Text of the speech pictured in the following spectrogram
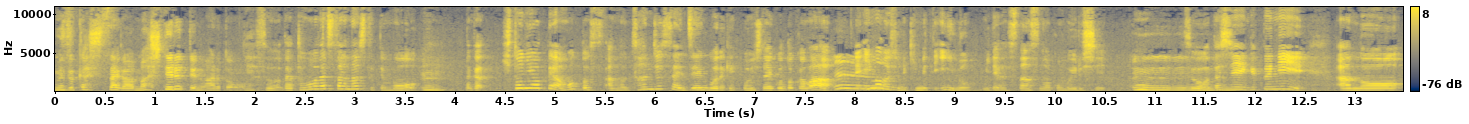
難しさが増してるっていうのはあると思いやそう。だから友達と話しててもう、うん、なんか人によってはもっとあの30歳前後で結婚したい子とかは、うんえ今の人に決めていいの？みたいなスタンスの子もいるし、うんうんうんうん。そう。私逆にあの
